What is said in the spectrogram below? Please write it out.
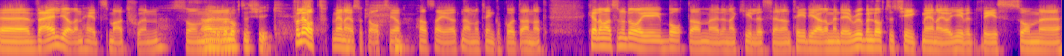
uh, välgörenhetsmatchen som... Nej, det var Loftus Cheek. Förlåt menar jag såklart. Jag, här säger jag ett namn och tänker på ett annat. Kalle Mattsson Odoi är borta med den akilles sedan tidigare, men det är Ruben Loftus-Cheek menar jag givetvis som eh,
